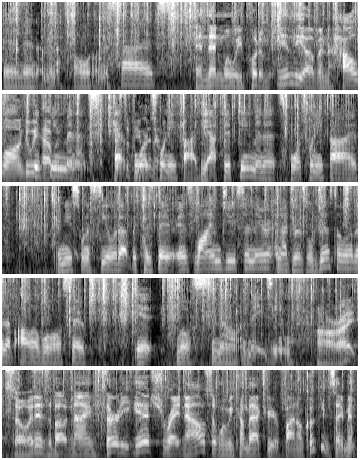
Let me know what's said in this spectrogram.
And then I'm going to fold on the sides. And then when we put them in the oven, how long do we have? 15 minutes Just at a minutes. 425. Yeah, 15 minutes, 425. And you just want to seal it up because there is lime juice in there, and I drizzle just a little bit of olive oil so it will smell amazing. All right, so it is about 9:30-ish right now. So when we come back for your final cooking segment,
